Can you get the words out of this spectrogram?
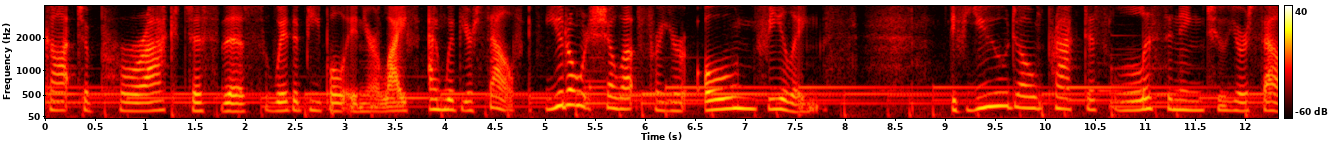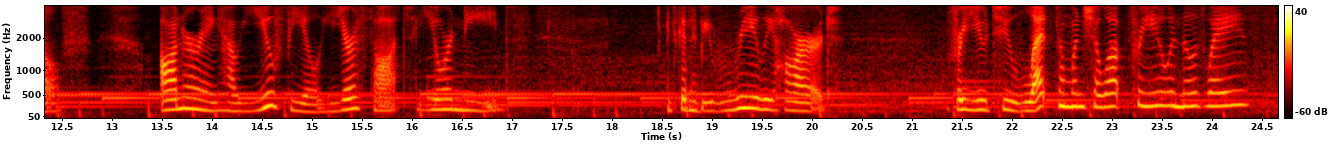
Got to practice this with the people in your life and with yourself. If you don't show up for your own feelings, if you don't practice listening to yourself, honoring how you feel, your thoughts, your needs, it's going to be really hard for you to let someone show up for you in those ways,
